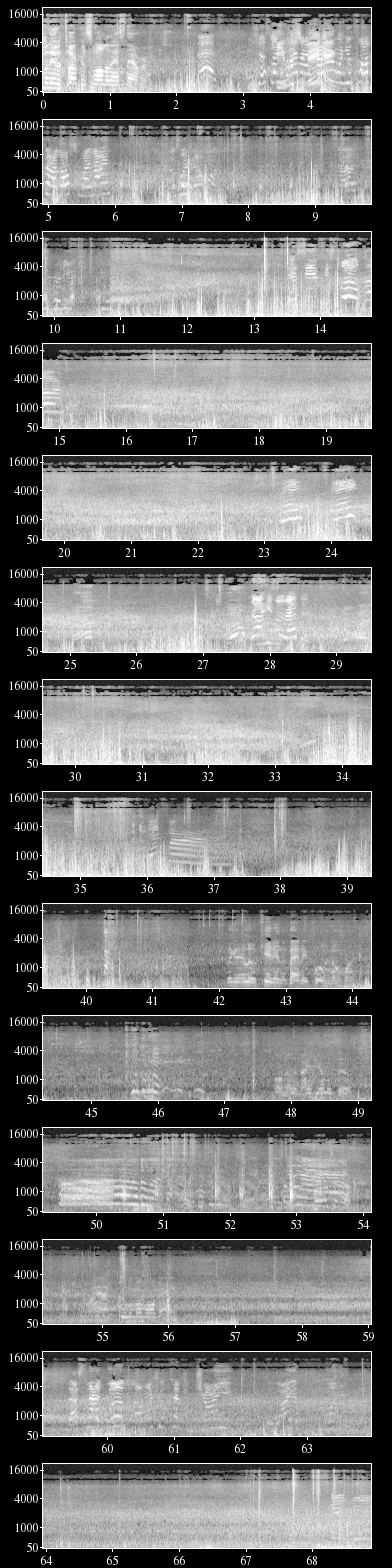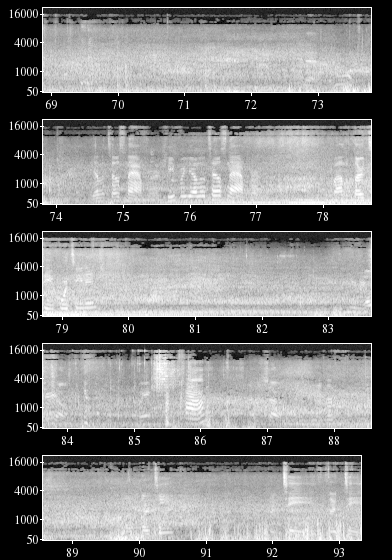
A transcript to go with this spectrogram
can't believe a tarpon swallowed that snapper. He was big. pulling on my snapper, yellowtail snapper. About a 13, 14 inch. -huh. 13? 13, 13.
